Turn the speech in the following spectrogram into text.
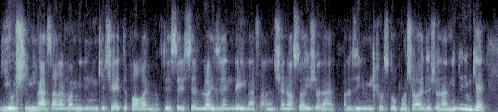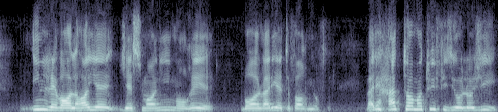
بیوشیمی مثلا ما می‌دونیم که چه اتفاقایی میفته سری سلولای زنده ای مثلا شناسایی شدن حالا زیر میکروسکوپ مشاهده شدن. می‌دونیم که این روال های جسمانی موقع باروری اتفاق میفته ولی حتی ما توی فیزیولوژی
